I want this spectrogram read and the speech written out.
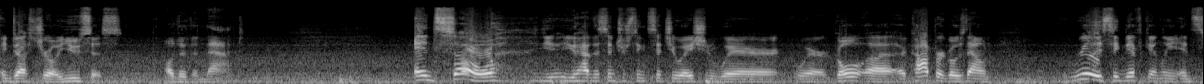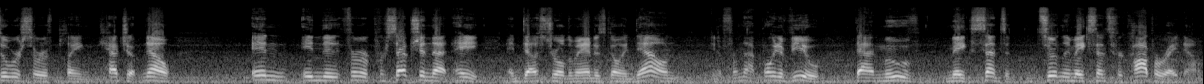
industrial uses other than that. And so, you, you have this interesting situation where where gold uh, copper goes down really significantly and silver's sort of playing catch up. Now, in in the from a perception that hey, industrial demand is going down, you know, from that point of view, that move makes sense. It certainly makes sense for copper right now.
